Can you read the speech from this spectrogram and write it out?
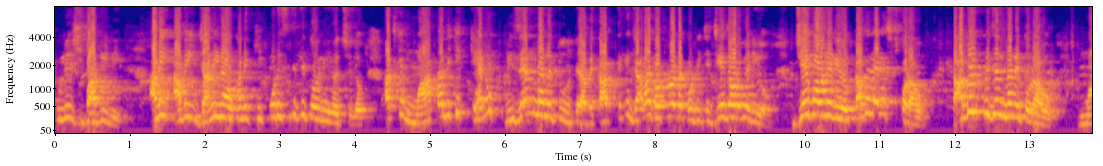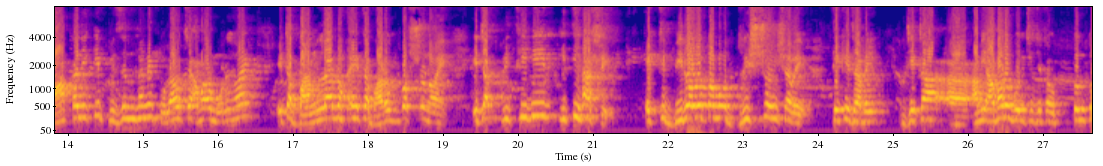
পুলিশ বাহিনী, আমি আমি জানি না ওখানে কি পরিস্থিতি তৈরি হয়েছিল। আজকে মা কালীকে কেন প্রিজেন্ট ভ্যানে তুলতে হবে? তার থেকে যারা ঘটনাটা ঘটেছে, যে ধর্মেরই হোক, যে বর্ণেরই হোক, তাদের অ্যারেস্ট করা হোক, তাদের প্রিজেন্ট ভ্যানে তোলা হোক। মা কালীকে প্রিজেন্ট ভ্যানে তোলা হচ্ছে, আমার মনে হয়, এটা বাংলা নয়, এটা ভারতবর্ষ নয়। এটা পৃথিবীর ইতিহাসে একটি বিরলতম দৃশ্য হিসাবে থেকে যাবে যেটা আমি আবারও বলছি যেটা অত্যন্ত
